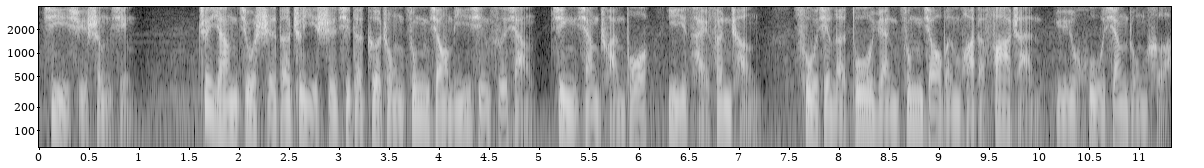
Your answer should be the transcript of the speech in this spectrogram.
继续盛行，这样就使得这一时期的各种宗教迷信思想竞相传播、异彩纷呈，促进了多元宗教文化的发展与互相融合。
